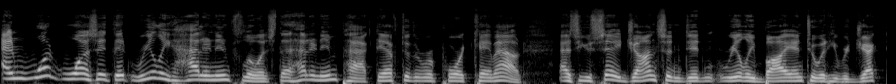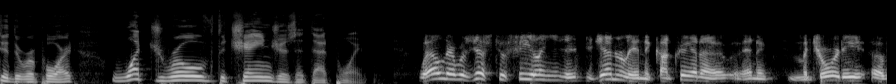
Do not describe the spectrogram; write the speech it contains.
And what was it that really had an influence, that had an impact after the report came out? As you say, Johnson didn't really buy into it, he rejected the report. What drove the changes at that point? Well, there was just a feeling generally in the country and a, and a majority of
